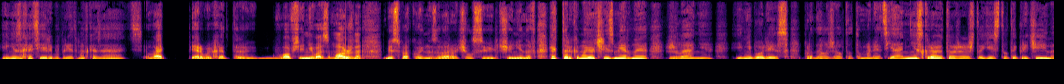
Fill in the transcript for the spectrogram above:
и не захотели бы при этом отказать. Во-первых, это вовсе невозможно, — беспокойно заворочился Вельчининов. — Это только мое чрезмерное желание, и не более — продолжал тот умолять. — Я не скрою тоже, что есть тут и причина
